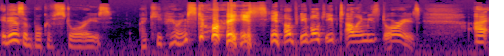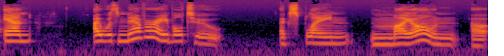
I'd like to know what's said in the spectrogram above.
it is a book of stories. I keep hearing stories. you know, people keep telling me stories. Uh, and I was never able to explain my own uh,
